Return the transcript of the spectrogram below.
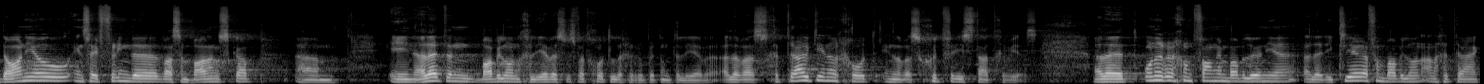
Daniel en sy vriende was in ballingskap. Ehm um, En hulle het in Babylon gelewe soos wat God hulle geroep het om te lewe. Hulle was getrou teenoor God en hulle was goed vir die stad gewees. Hulle het onderrig ontvang in Babilonie, hulle het die klere van Babylon aangetrek.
